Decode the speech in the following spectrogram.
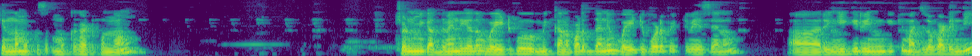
కింద ముక్క ముక్క కట్టుకుందాం. చూడండి మీకు అర్థమైంది కదా వైట్కు మీకు కనపడద్దని వైట్ కూడా పెట్టి వేసాను. రింగికి రింగికి మధ్యలో పడింది.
